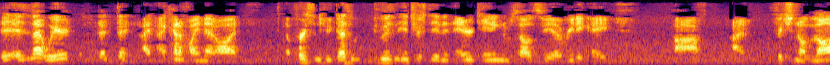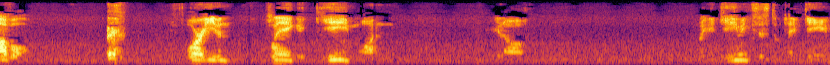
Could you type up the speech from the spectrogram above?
Isn't that weird? That, that, I, I kind of find that odd. A person who doesn't, who isn't interested in entertaining themselves via reading a, uh, a fictional novel, or even playing a game on, you know, like a gaming system type game,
